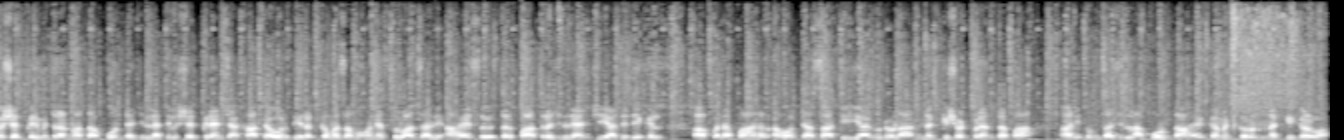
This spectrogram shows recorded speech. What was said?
व शेतकरी मित्रांनो आता कोणत्या जिल्ह्यातील शेतकऱ्यांच्या खात्यावरती रक्कम जमा होण्यास सुरुवात झाली आहे? सविस्तर पात्र जिल्ह्यांची यादी देखील आपण पाहणार आहोत. त्यासाठी या व्हिडिओला नक्की शेवटपर्यंत पहा. आणि तुमचा जिल्हा कोणता आहे कमेंट करून नक्की कळवा.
